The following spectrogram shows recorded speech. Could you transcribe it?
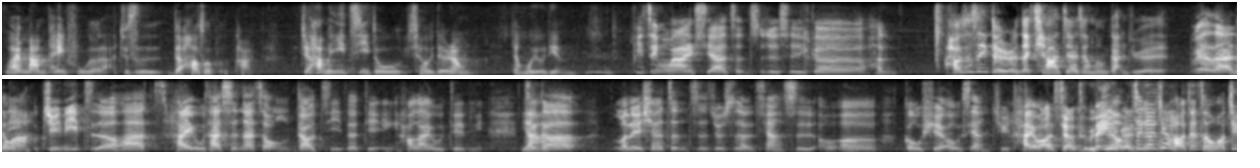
我还蛮佩服的啦，就是 The House of Cards，就他每一季都稍微的让让我有点，嗯，毕竟马来西亚政治就是一个很。好像是一堆人在掐架这样那种感觉，未来你举例子的话，《排舞》它是那种高级的电影，好莱坞电影。这个马来西亚政治就是很像是呃狗血偶像剧，台湾乡土没有这个就好像什么，就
